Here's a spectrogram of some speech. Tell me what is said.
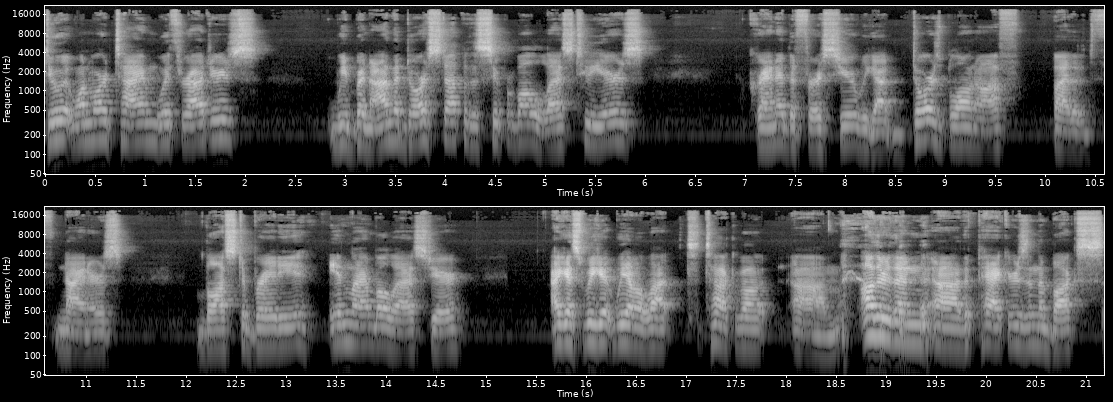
do it one more time with Rodgers. We've been on the doorstep of the Super Bowl the last two years. Granted, the first year we got doors blown off by the Niners, lost to Brady in Lambeau last year. I guess we get we have a lot to talk about um, other than uh, the Packers and the Bucks.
